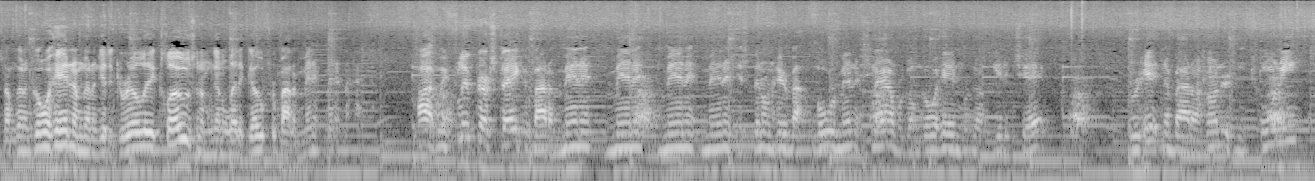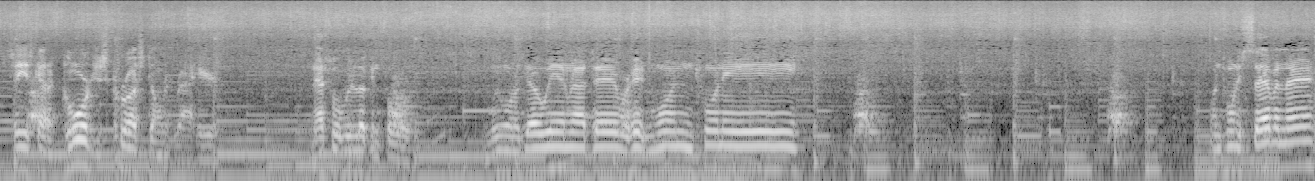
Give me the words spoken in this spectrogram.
So I'm gonna go ahead and I'm gonna get the grill lid closed and I'm gonna let it go for about a minute, minute and a half. All right, we flipped our steak about a minute, minute, minute, minute. It's been on here about four minutes now. We're gonna go ahead and we're gonna get it checked. We're hitting about 120. See, it's got a gorgeous crust on it right here. That's what we're looking for. We wanna go in right there. We're hitting 120. 127 there.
